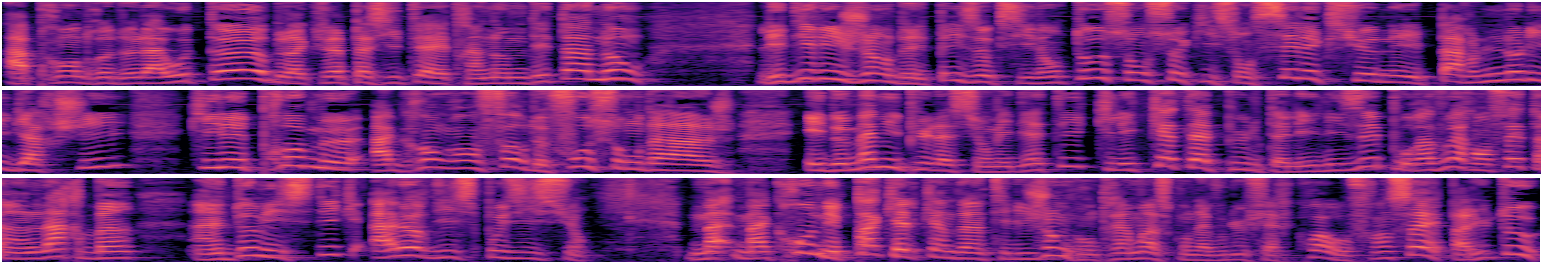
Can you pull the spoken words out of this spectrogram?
à prendre de la hauteur, de la capacité à être un homme d'État. Non. Les dirigeants des pays occidentaux sont ceux qui sont sélectionnés par une oligarchie qui les promeut à grand renfort de faux sondages et de manipulations médiatiques, qui les catapulte à l'Élysée pour avoir en fait un larbin, un domestique à leur disposition. Macron n'est pas quelqu'un d'intelligent, contrairement à ce qu'on a voulu faire croire aux Français, pas du tout.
